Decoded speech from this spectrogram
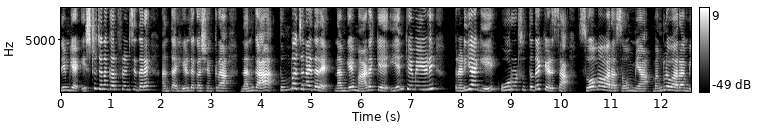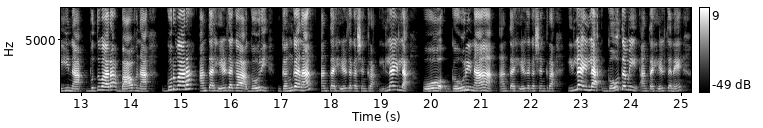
ನಿಮಗೆ ಎಷ್ಟು ಜನ ಗರ್ಲ್ ಫ್ರೆಂಡ್ಸ್ ಇದ್ದಾರೆ ಅಂತ ಹೇಳಿದಾಗ ಶಂಕರ, ನನ್ಗೆ ತುಂಬ ಜನ ಇದ್ದಾರೆ. ನಮಗೆ ಮಾಡೋಕ್ಕೆ ಏನು ಕೇಮೆ ಹೇಳಿ? ರೆಡಿಯಾಗಿ ಊರೂರು ಸುತ್ತದೇ ಕೆಲಸ ಸೋಮವಾರ ಸೌಮ್ಯ, ಮಂಗಳವಾರ ಮೀನಾ, ಬುಧವಾರ ಭಾವನಾ, ಗುರುವಾರ ಅಂತ ಹೇಳಿದಾಗ ಗೌರಿ ಗಂಗನ ಅಂತ ಹೇಳಿದಾಗ ಶಂಕರ, ಇಲ್ಲ ಇಲ್ಲ. ಓ, ಗೌರಿನಾ ಅಂತ ಹೇಳಿದಾಗ ಶಂಕರ, ಇಲ್ಲ ಇಲ್ಲ, ಗೌತಮಿ ಅಂತ ಹೇಳ್ತಾನೆ.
